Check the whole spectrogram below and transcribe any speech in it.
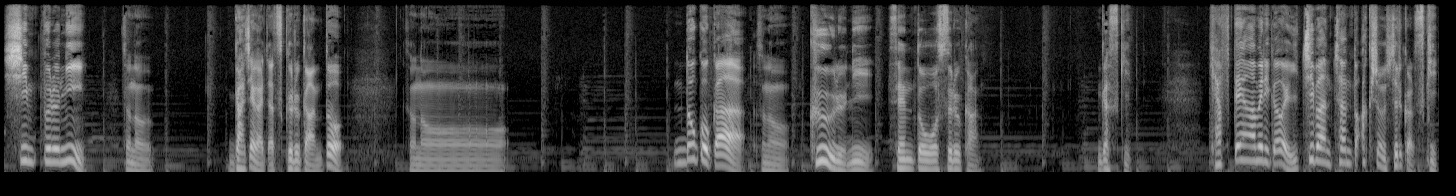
シンプルにそのガチャガチャ作る感とそのどこかそのクールに戦闘をする感が好き。キャプテンアメリカは一番ちゃんとアクションしてるから好き。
